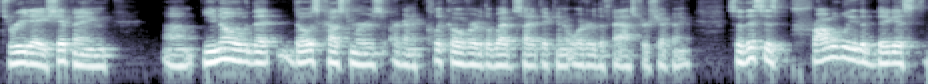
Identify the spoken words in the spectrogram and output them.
three day shipping. Um, you know that those customers are going to click over to the website that can order the faster shipping. So this is probably the biggest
